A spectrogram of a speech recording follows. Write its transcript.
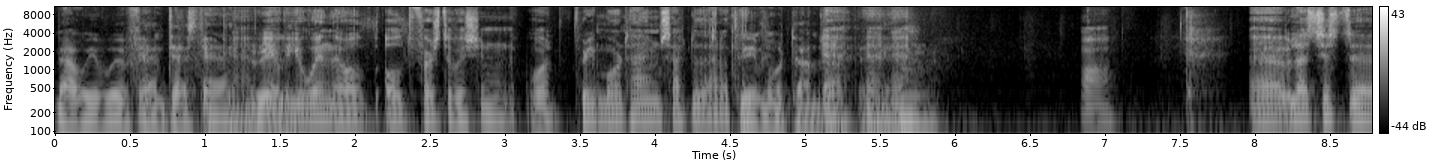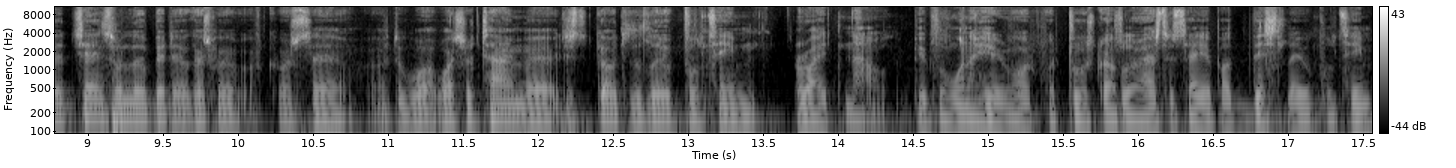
No, we were a fantastic Yeah. team. Yeah, Really, You, you win the old, old first division. What three more times after that? I think. three more times Yeah, after. yeah, yes. yeah. Wow. Uh, let's just uh, change a little bit because we, of course, uh, have to watch our time. Uh, just go to the Liverpool team right now. People want to hear what, what Bruce Grobbelaar has to say about this Liverpool team.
